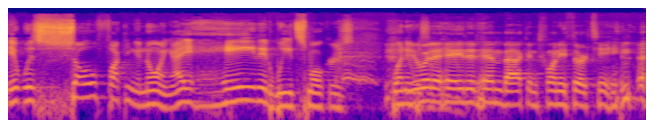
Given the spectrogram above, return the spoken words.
It was so fucking annoying. I hated weed smokers when it You was. would have hated him back in 2013. but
